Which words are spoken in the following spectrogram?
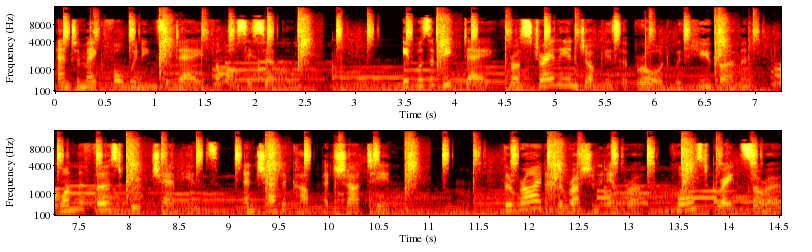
and to make four winnings a day for Aussie Circle. It was a big day for Australian jockeys abroad with Hugh Bowman won the first Group Champions and Chater Cup at Sha Tin. The ride of the Russian Emperor caused great sorrow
